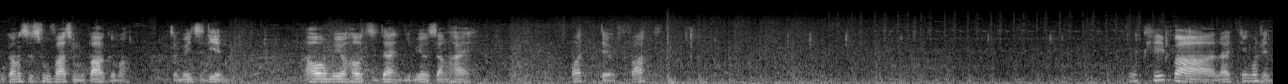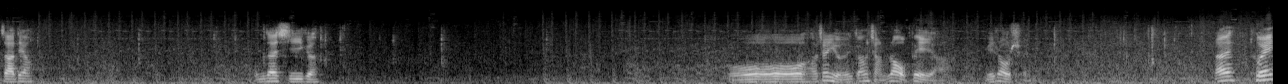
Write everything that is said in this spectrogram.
我刚是触发什么 bug 吗？怎么一直电？然后没有耗子弹，也没有伤害。What the fuck？OK 吧，来电光犬炸掉。我们再吸一个。哦哦哦，好像有人刚想绕背啊，没绕成。来推，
